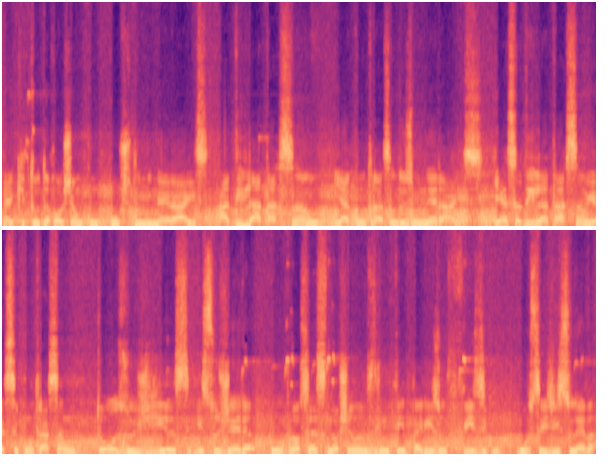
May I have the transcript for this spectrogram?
é, que toda rocha é um composto de minerais, a dilatação e a contração dos minerais. E essa dilatação e essa contração todos os dias, isso gera um processo que nós chamamos de intemperismo físico, ou seja, isso leva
